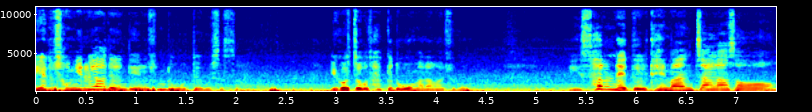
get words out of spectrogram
얘도 정리를 해야 되는데 얘는 손도 못 대고 있었어요. 이것저것 할 게 너무 많아가지고 이 사른 애들 대만 잘라서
